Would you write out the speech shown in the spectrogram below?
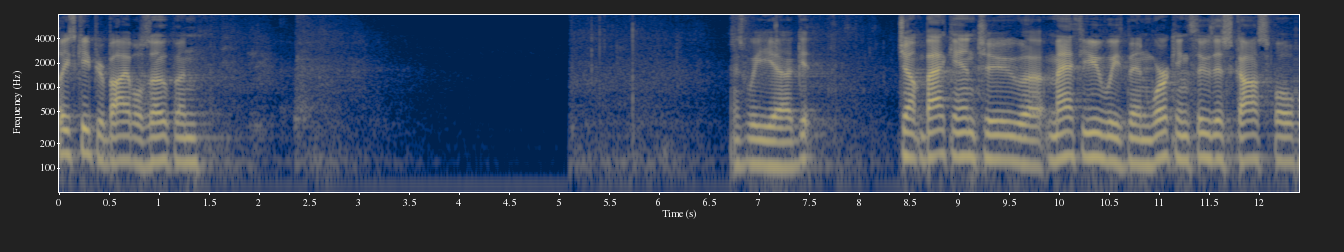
Please keep your Bibles open. As we uh, get jump back into uh, Matthew, we've been working through this gospel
